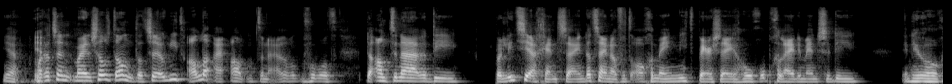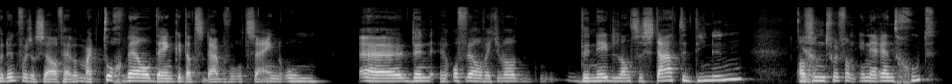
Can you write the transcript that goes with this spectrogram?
Ja, maar, Ja. Dat zijn, maar zelfs dan, dat zijn ook niet alle ambtenaren. Want bijvoorbeeld de ambtenaren die politieagent zijn, dat zijn over het algemeen niet per se hoogopgeleide mensen die een heel hoge dunk voor zichzelf hebben, maar toch wel denken dat ze daar bijvoorbeeld zijn om de, ofwel, weet je wel, de Nederlandse staat te dienen als Ja. een soort van inherent goed.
